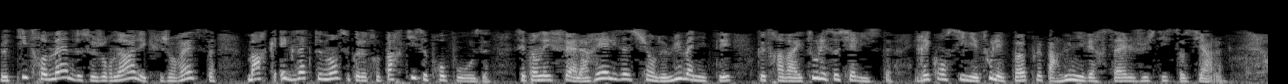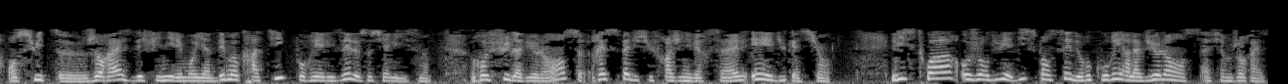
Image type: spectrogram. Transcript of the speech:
Le titre même de ce journal, écrit Jaurès, marque exactement ce que notre parti se propose. C'est en effet à la réalisation de l'humanité que travaillent tous les socialistes, réconcilier tous les peuples par l'universelle justice sociale. Ensuite, euh, Jaurès définit les moyens démocratiques pour réaliser le socialisme. Refus de la violence, respect du suffrage universel et éducation. L'histoire aujourd'hui est dispensée de recourir à la violence, affirme Jaurès,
